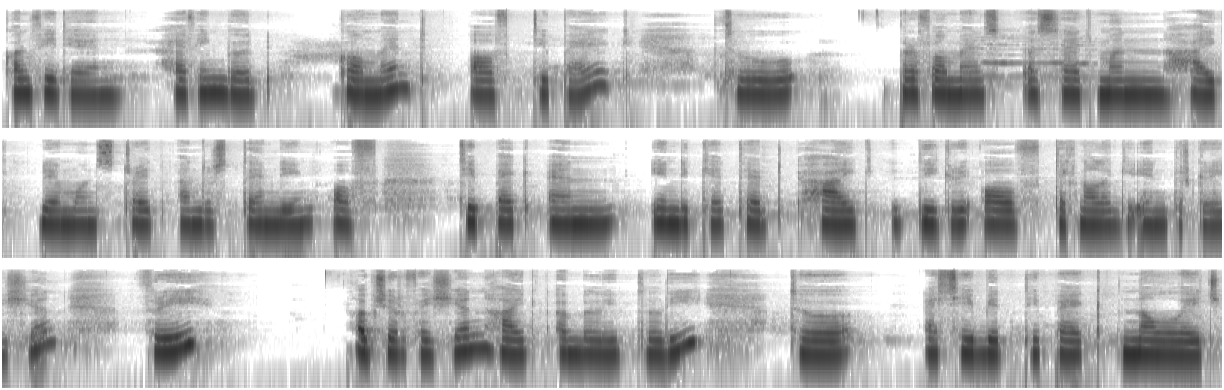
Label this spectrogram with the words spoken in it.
confident having good comment of TPEC. 2 performance assessment high demonstrate understanding of TPEC and indicated high degree of technology integration. 3. Observation high ability to exhibit TPEC knowledge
